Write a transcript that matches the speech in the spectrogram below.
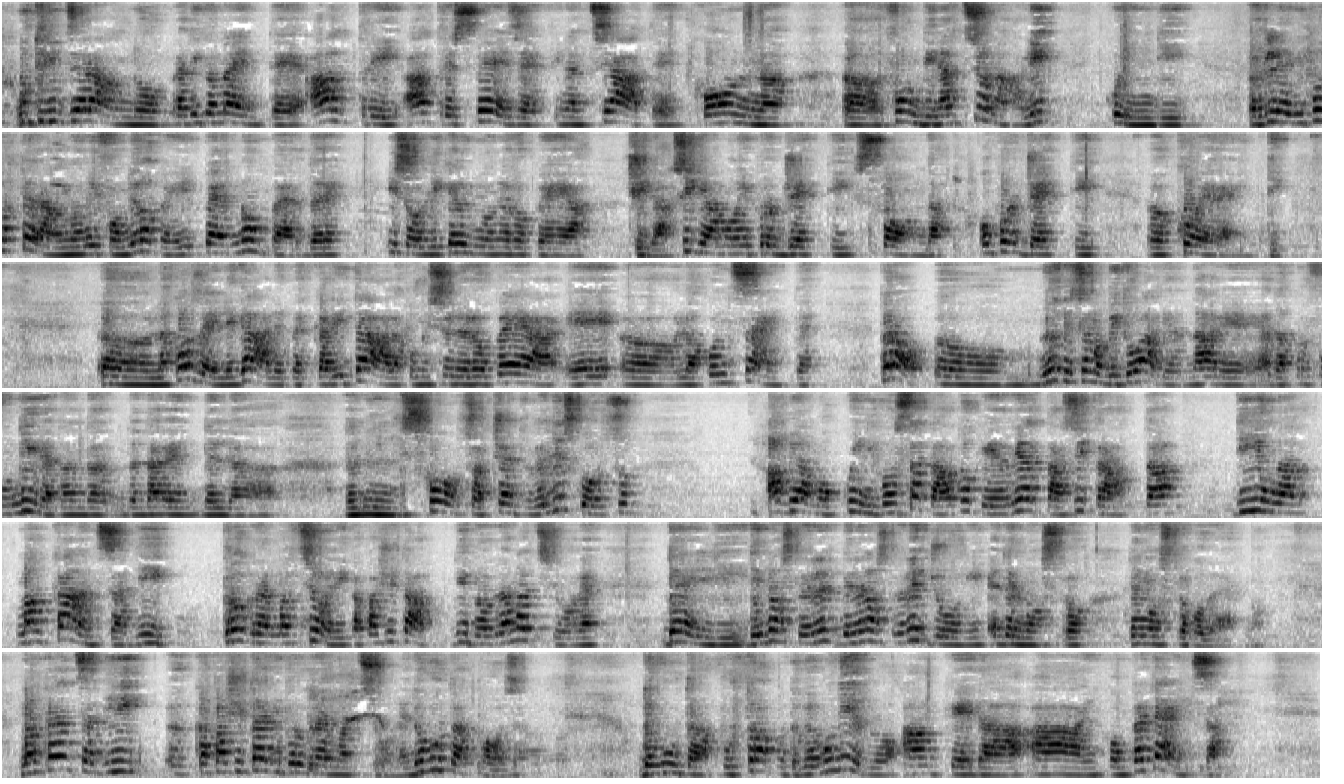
Utilizzeranno praticamente altri, altre spese finanziate con fondi nazionali, quindi le riporteranno nei fondi europei per non perdere i soldi che l'Unione Europea ci dà. Si chiamano i progetti sponda o progetti eh, coerenti. Uh, la cosa è legale, per carità, la Commissione europea è, uh, la consente, però uh, noi che siamo abituati ad andare ad approfondire, ad andare nel, nel discorso, al centro del discorso, abbiamo quindi constatato che in realtà si tratta di una mancanza di programmazione, di capacità di programmazione degli, nostri, delle nostre regioni e del nostro, del nostro governo. Mancanza di eh, capacità di programmazione dovuta a cosa? Dovuta purtroppo, dobbiamo dirlo, anche da, a incompetenza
